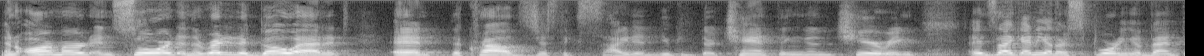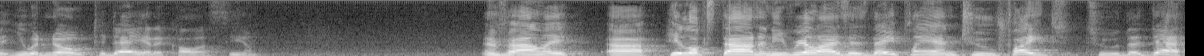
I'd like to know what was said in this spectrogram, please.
and armored and sword, and they're ready to go at it and the crowd's just excited. You they're chanting and cheering. It's like any other sporting event that you would know today at a Coliseum. And finally, uh, he looks down and he realizes they plan to fight to the death,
